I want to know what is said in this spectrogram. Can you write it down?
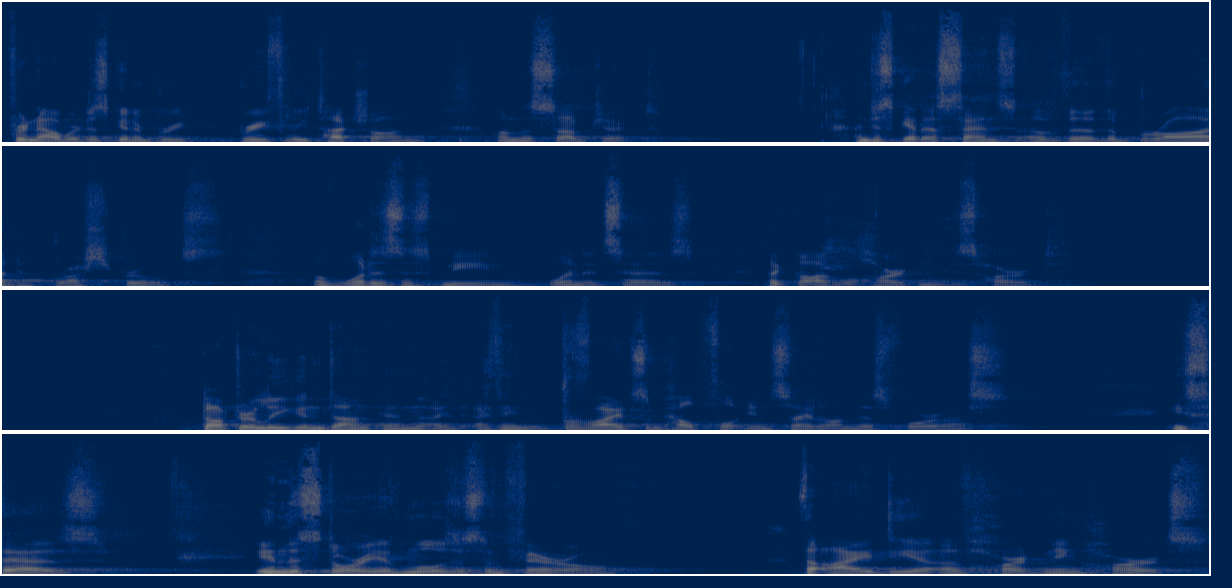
For now, we're just going to briefly touch on, on the subject and just get a sense of the, the broad brushstrokes of what does this mean when it says that God will harden his heart. Dr. Ligon Duncan, I, I think, provides some helpful insight on this for us. He says, in the story of Moses and Pharaoh, the idea of hardening hearts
